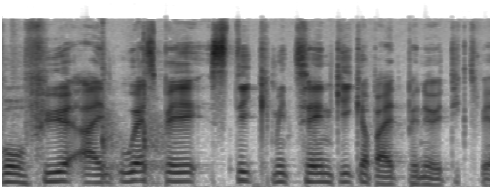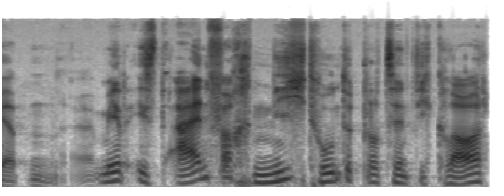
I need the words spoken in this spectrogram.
wofür ein USB-Stick mit 10 GB benötigt werden. Mir ist einfach nicht hundertprozentig klar,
